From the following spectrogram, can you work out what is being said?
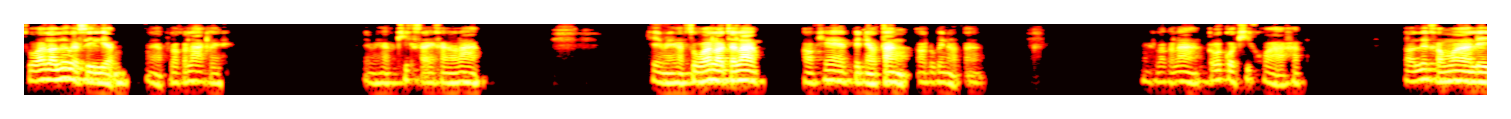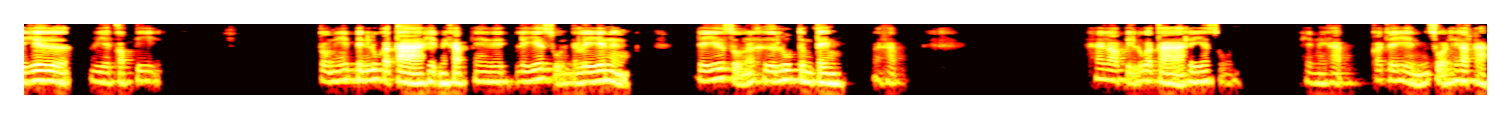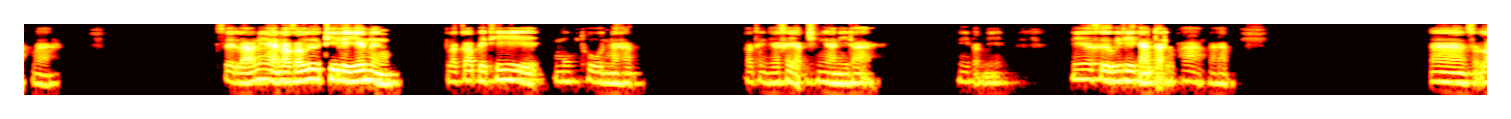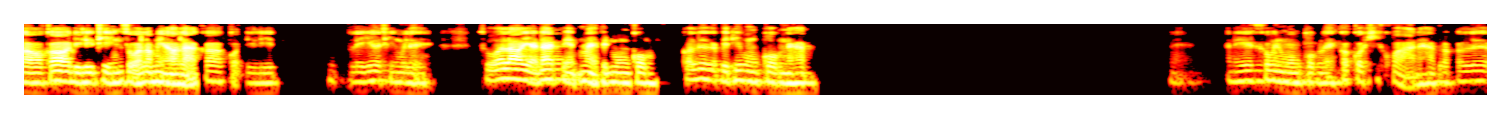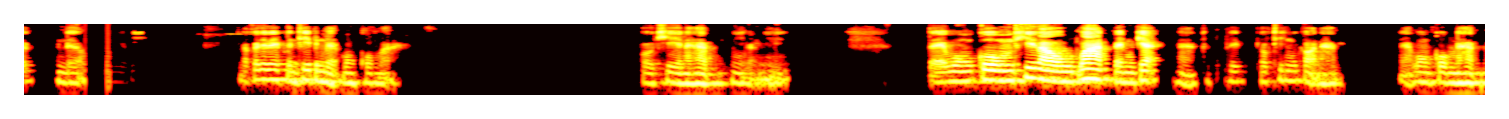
สมมติว่าเราเลือกแบบสี่เหลี่ยมนะครับ เราก็ลากเลยเห็นไหมครับ คลิกซ้ายค้างลาก เห็นไหมครับสมมติว่าเราจะลากเอาแค่เป็นแนวตั้ง เอาดูเป็นแนวตั้งเราก็ลากแล้วกดคลิกขวาครับ เราเลือกคำว่า layer via copy รงนี้เป็นลูกตาเห็นไหมครับในเลเยอร์ศูนย์กับเลเยอร์หนึ่งเลเยอร์ศูนย์ก็คือรูปเต็มๆนะครับ ให้เราปิดลูกตาเลเยอร์ศูนย์เห็นไหมครับ ก็จะเห็นส่วนที่เราตัดมา เสร็จแล้วเนี่ยเราก็เลือกที่เลเยอร์หนึ่งแล้วก็ไปที่ move tool นะครับ เราถึงจะขยับชิ้นงานนี้ได้ นี่แบบนี้ นี่ก็คือวิธีการตัดรูปภาพนะครับอ่าเราก็ delete ทิ้งส่วนเราไม่เอาละก็กด delete layer ทิ้งไปเลยสมมติว่าเราอยากได้เปลี่ยนใหม่เป็นวงกลม ก็เลือกไปที่วงกลมนะครับ อันนี้เข้าเป็นวงกลมเลย ก็กดคลิกขวานะครับ แล้วก็เลือกเดิมเราก็จะได้พื้นที่เป็นแบบวงกลมมาโอเคนะครับ นี่แบบนี้ แต่วงกลมที่เราวาดไปเมื่อกี้นะเราทิ้งไว้ก่อนนะครับนะวงกลมนะครับ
